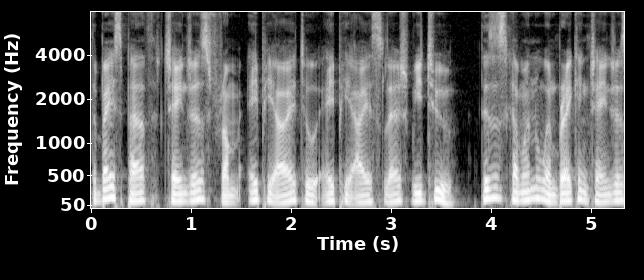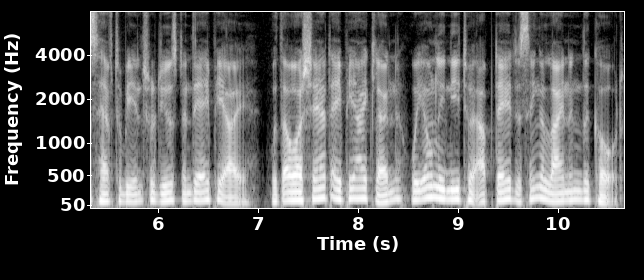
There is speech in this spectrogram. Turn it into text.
The base path changes from API to API slash v2. This is common when breaking changes have to be introduced in the API. With our shared API client, we only need to update a single line in the code.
